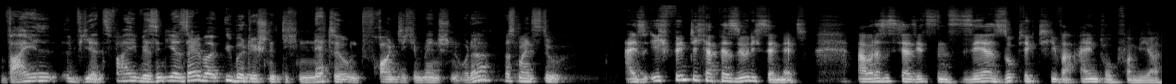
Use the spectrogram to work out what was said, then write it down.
weil wir zwei, wir sind ja selber überdurchschnittlich nette und freundliche Menschen, oder? Was meinst du? Also ich finde dich ja persönlich sehr nett, aber das ist ja jetzt ein sehr subjektiver Eindruck von mir.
